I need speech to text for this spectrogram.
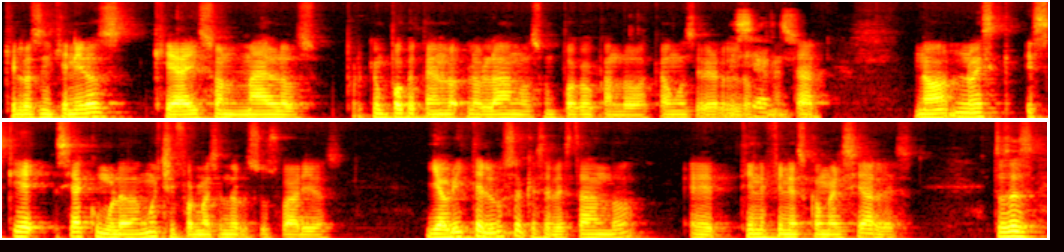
que los ingenieros que hay son malos, porque un poco también lo, hablábamos un poco cuando acabamos de ver el documental. No, no es, es que se ha acumulado mucha información de los usuarios y ahorita el uso que se le está dando eh, tiene fines comerciales. Entonces,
